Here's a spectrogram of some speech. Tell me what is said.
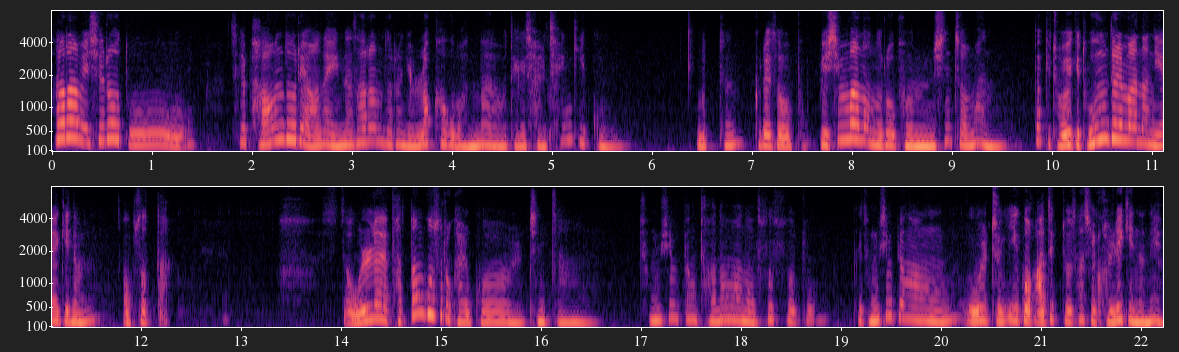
사람이 싫어도 제 바운더리 안에 있는 사람들은 연락하고 만나요. 되게 잘 챙기고. 무튼 그래서 복비 10만 원으로 본 신점은 딱히 저에게 도움될 만한 이야기는 없었다. 하, 진짜 원래 봤던 곳으로 갈 걸 진짜 정신병 단어만 없었어도 그 정신병 우울증 이거 아직도 사실 걸리기는 해요.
